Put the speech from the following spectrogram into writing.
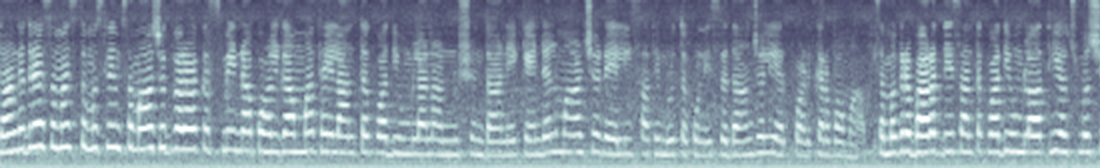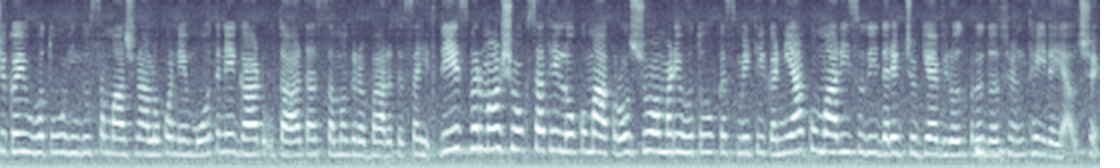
ધાંગધ્રા સમસ્ત મુસ્લિમ સમાજ દ્વારા કાશ્મીરના પહલગામમાં થયેલા આતંકવાદી હુમલાના અનુસંધાને કેન્ડલ માર્ચ રેલી સાથે મૃતકોને શ્રદ્ધાંજલિ અર્પણ કરવામાં આવી. સમગ્ર ભારત દેશ આતંકવાદી હુમલાથી અચમચી ગયું હતું. હિન્દુ સમાજના લોકોને મોતને ઘાટ ઉતારતા સમગ્ર ભારત સહિત દેશભરમાં શોક સાથે લોકોમાં આક્રોશ જોવા મળ્યો હતો. કાશ્મીરથી કન્યાકુમારી સુધી દરેક જગ્યાએ વિરોધ પ્રદર્શન થઈ રહ્યા છે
